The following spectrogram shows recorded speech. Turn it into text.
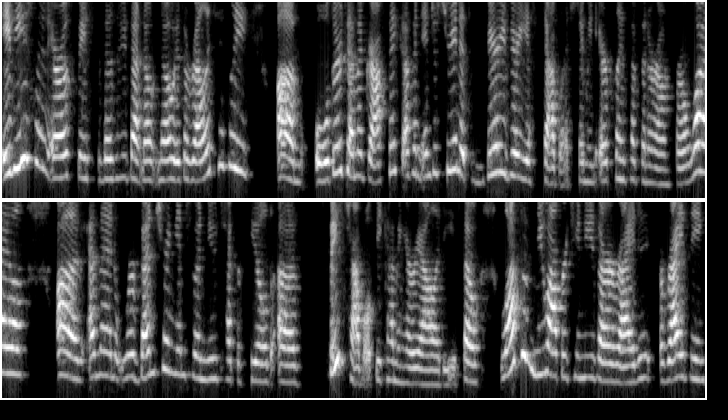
aviation and aerospace, for those of you that don't know, is a relatively um, older demographic of an industry and it's very, very established. I mean, airplanes have been around for a while. Um, and then we're venturing into a new type of field of space travel becoming a reality. So lots of new opportunities are arising,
